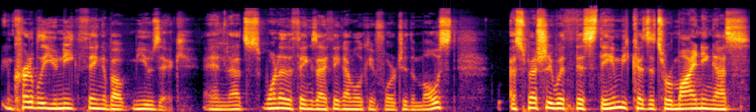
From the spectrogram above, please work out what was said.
incredibly unique thing about music, and that's one of the things I think I'm looking forward to the most, especially with this theme because it's reminding us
